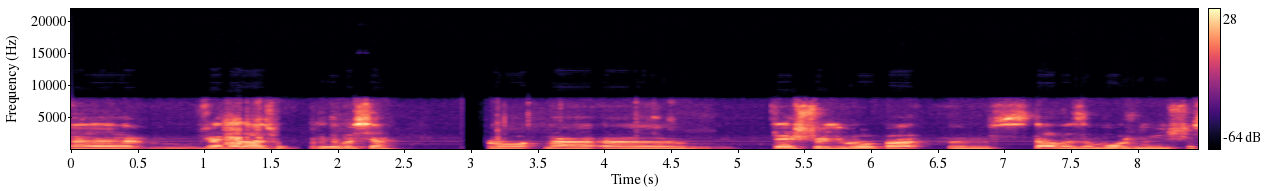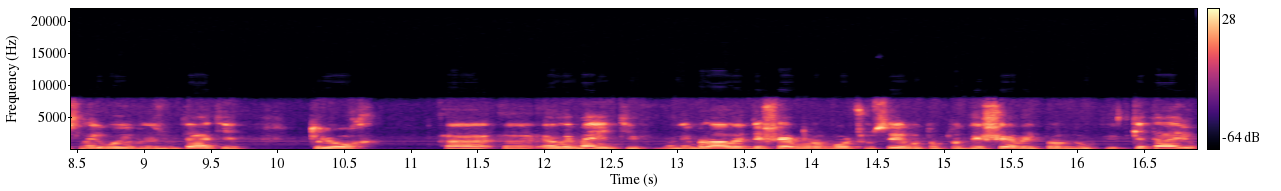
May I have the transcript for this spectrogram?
Е, вже не раз говорилося про на, е, те, що Європа е, стала заможною і щасливою в результаті трьох елементів. Вони брали дешеву робочу силу, тобто дешевий продукт від Китаю,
